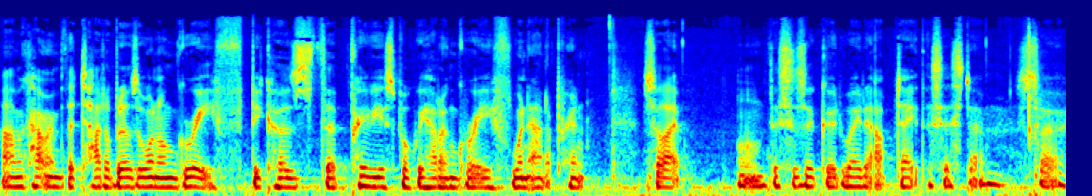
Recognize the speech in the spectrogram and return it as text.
Um, I can't remember the title, but it was the one on grief because the previous book we had on grief went out of print. So like, well, this is a good way to update the system. So.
